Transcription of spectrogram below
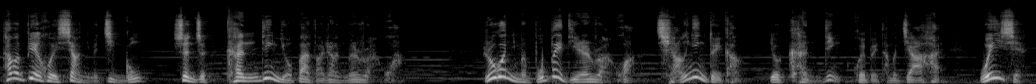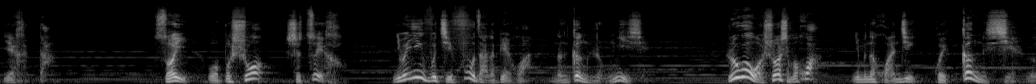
他们便会向你们进攻，甚至肯定有办法让你们软化。如果你们不被敌人软化，强硬对抗，又肯定会被他们加害，危险也很大。所以我不说是最好，你们应付起复杂的变化能更容易些。如果我说什么话，你们的环境会更险恶。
